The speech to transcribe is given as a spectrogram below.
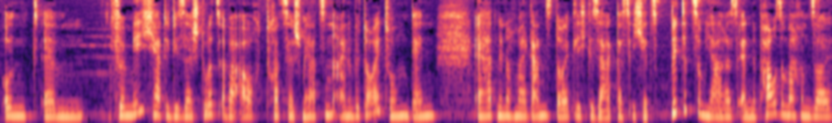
und ähm, für mich hatte dieser Sturz aber auch trotz der Schmerzen eine Bedeutung, denn er hat mir nochmal ganz deutlich gesagt, dass ich jetzt bitte zum Jahresende Pause machen soll.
